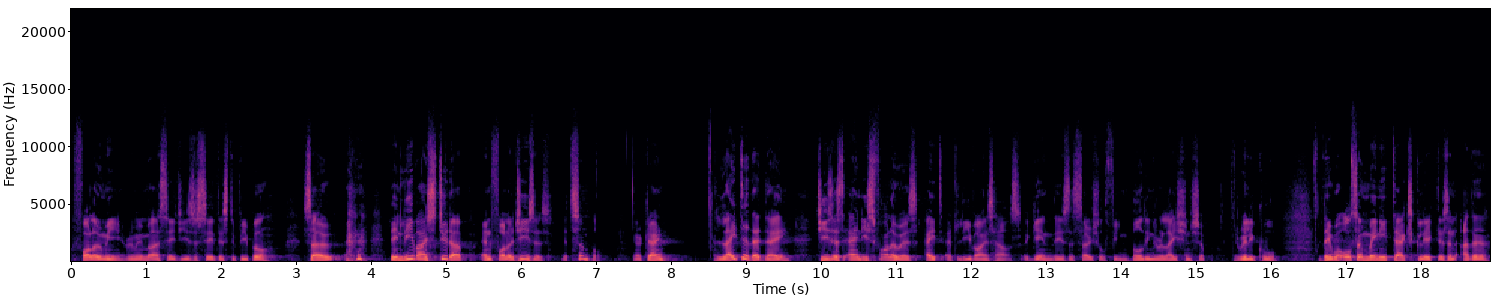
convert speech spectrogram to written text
Follow me. Remember, I said Jesus said this to people so then Levi stood up and followed Jesus. It's simple, okay? Later that day, Jesus and his followers ate at Levi's house. Again, there's a social thing, building relationship. Really cool. There were also many tax collectors and other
